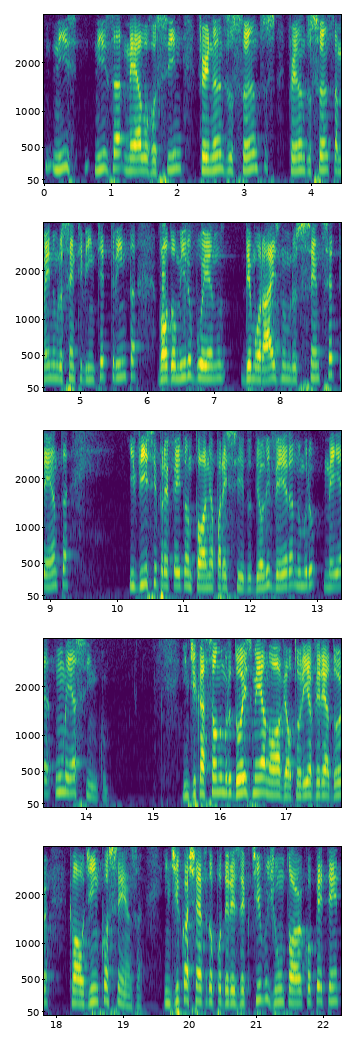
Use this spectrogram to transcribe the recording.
Nisa Melo Rossini, Fernandes dos Santos, Fernando dos Santos também, número 120 e 30, Valdomiro Bueno de Moraes, número 170, e vice-prefeito Antônio Aparecido de Oliveira, número 165. Indicação número 269, autoria vereador Claudinho Cossenza. Indico a chefe do Poder Executivo, junto ao órgão competente,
